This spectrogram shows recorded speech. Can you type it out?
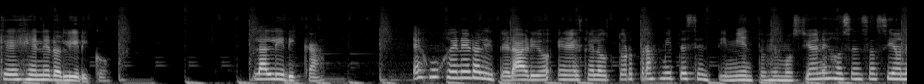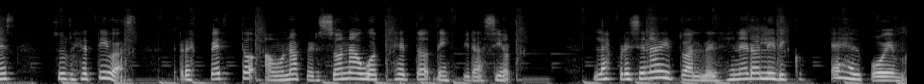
qué es género lírico. La lírica es un género literario en el que el autor transmite sentimientos, emociones o sensaciones subjetivas respecto a una persona u objeto de inspiración. La expresión habitual del género lírico es el poema.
